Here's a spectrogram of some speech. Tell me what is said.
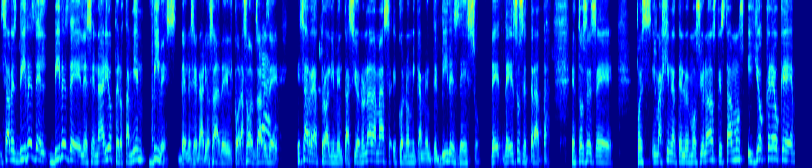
sabes, vives del, vives del escenario, pero también vives del escenario, o sea, del corazón, sabes, claro. de esa retroalimentación, no nada más económicamente, vives de eso, de, de eso se trata. Entonces, eh, pues imagínate lo emocionados que estamos y yo creo que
